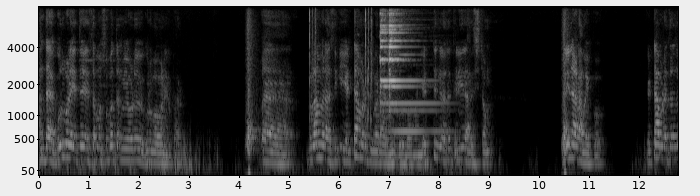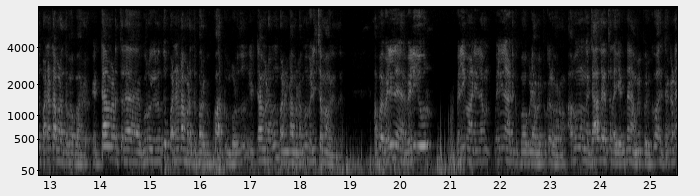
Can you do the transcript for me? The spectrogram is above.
அந்த குரு வலயத்தை ரிஷபம் சுபத்தன்மையோடு குரு பகவான் இருப்பார். இப்போ துலாம் ராசிக்கு எட்டாம் இடத்துக்கு வர்றாரு குரு பகவான். எட்டுங்கிறது திடீர் அதிர்ஷ்டம். வெளிநாடு அமைப்பு. எட்டாம் இடத்துல இருந்து பன்னெண்டாம் இடத்தை பார்ப்பாரு. எட்டாம் இடத்துல குரு இருந்து பன்னெண்டாம் இடத்தை பார்க்க பார்க்கும் பொழுது எட்டாம் இடமும் பன்னெண்டாம் இடமும் வெளிச்சமாகுது. அப்போ வெளி வெளியூர் வெளி மாநிலம் வெளிநாட்டுக்கு போகக்கூடிய அமைப்புகள் வரும். அவங்கவுங்க ஜாதகத்தில் என்ன அமைப்பு இருக்கோ அது தக்கன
